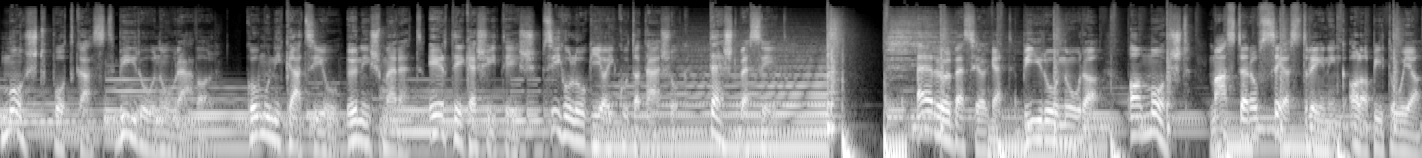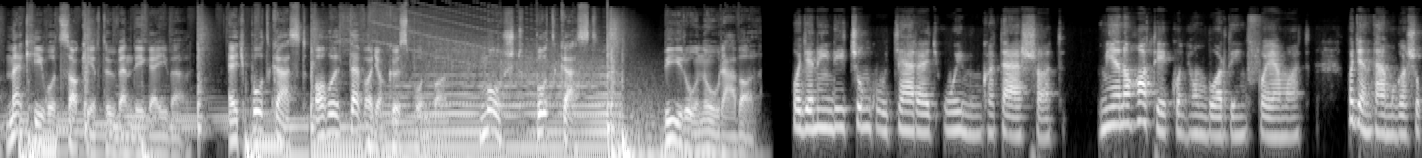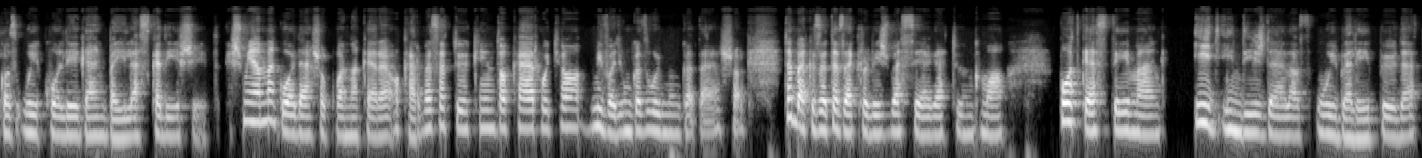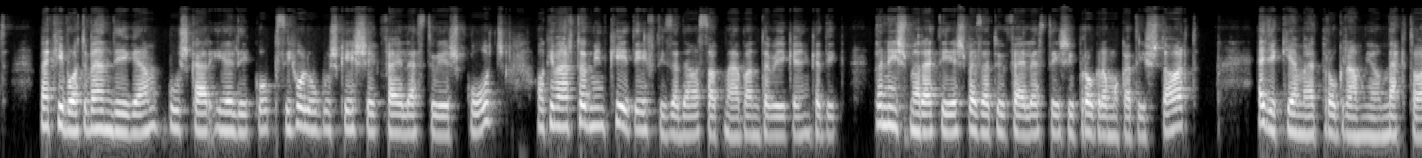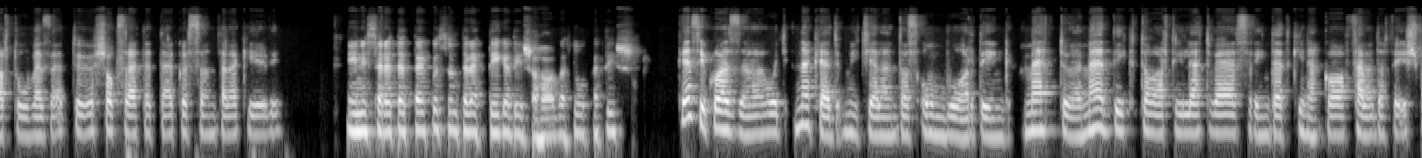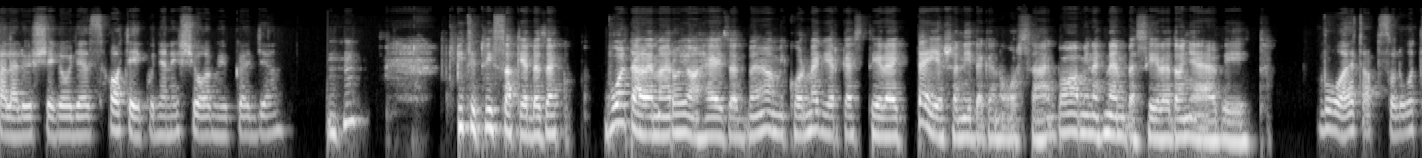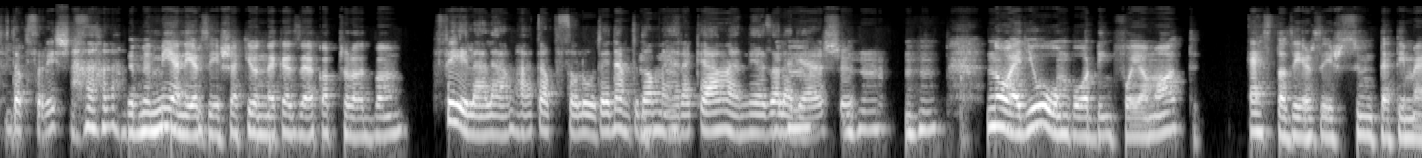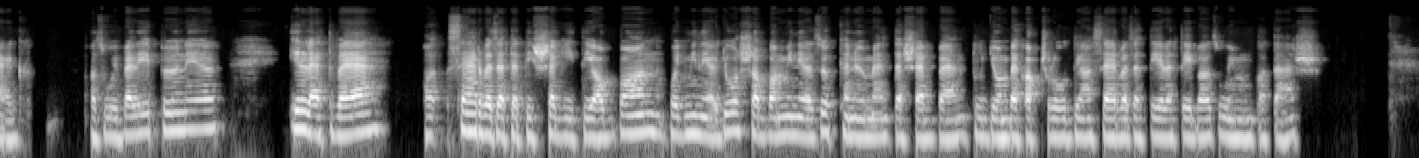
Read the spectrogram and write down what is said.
Most podcast Bíró Nórával. Kommunikáció, önismeret, értékesítés, pszichológiai kutatások, testbeszéd. Erről beszélget Bíró Nóra, a Most Master of Sales Training alapítója meghívott szakértő vendégeivel. Egy podcast, ahol te vagy a központban. Most podcast Bíró Nórával. Hogyan indítsunk útjára egy új munkatársat? Milyen a hatékony onboarding folyamat? Hogyan támogassuk az új kollégánk beilleszkedését, és milyen megoldások vannak erre, akár vezetőként, akár hogyha mi vagyunk az új munkatársak. Többek között ezekről is beszélgetünk ma. Podcast témánk így indítsd el az új belépődet. Meghívott vendégem Puskár Ildikó, pszichológus, készségfejlesztő és coach, aki már több mint két évtizede a szakmában tevékenykedik. Önismereti és vezetőfejlesztési programokat is tart, egyik kiemelt programja a megtartó vezető. Sok szeretettel köszöntelek, Ildi. Én is szeretettel köszöntelek téged és a hallgatókat is. Kezdjük azzal, hogy neked mit jelent az onboarding, mettől meddig tart, illetve szerinted kinek a feladata és felelőssége, hogy ez hatékonyan és jól működjön? Uh-huh. Picit visszakérdezek, voltál-e már olyan helyzetben, amikor megérkeztél egy teljesen idegen országba, aminek nem beszéled a nyelvét? Volt, abszolút, többször is. De milyen érzések jönnek ezzel kapcsolatban? Félelem, hát abszolút, hogy nem tudom, uh-huh. merre kell menni, ez a uh-huh. legelső. Uh-huh. Uh-huh. No, egy jó onboarding folyamat ezt az érzést szünteti meg az új belépőnél, illetve a szervezetet is segíti abban, hogy minél gyorsabban, minél zöggenőmentesebben tudjon bekapcsolódni a szervezet életébe az új munkatárs.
